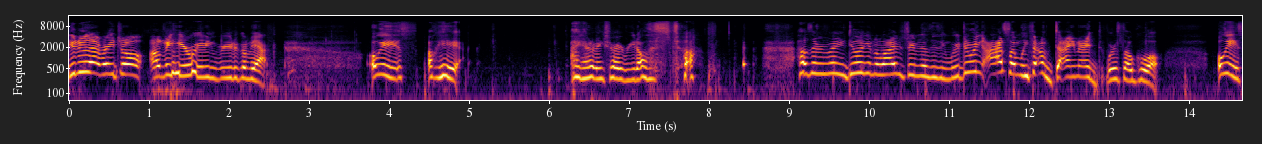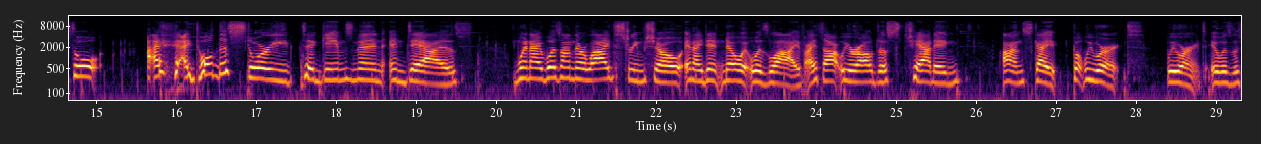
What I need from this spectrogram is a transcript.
you do that, Rachel. I'll be here waiting for you to come back. Okay, okay. I gotta make sure I read all this stuff. How's everybody doing in the live stream this evening? We're doing awesome. We found diamond. We're so cool. Okay, so I I told this story to Gamesman and Daz when I was on their live stream show and I didn't know it was live. I thought we were all just chatting on Skype, but we weren't. We weren't. It was a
